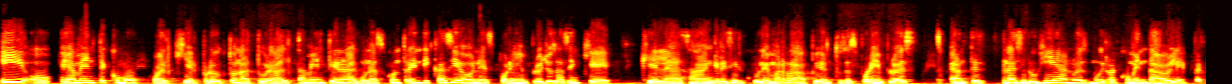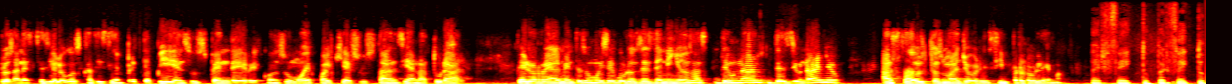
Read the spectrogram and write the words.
Y obviamente, como cualquier producto natural, también tienen algunas contraindicaciones. Por ejemplo, ellos hacen que, que la sangre circule más rápido. Entonces, por ejemplo, es- antes de la cirugía no es muy recomendable, pero los anestesiólogos casi siempre te piden suspender el consumo de cualquier sustancia natural. pero realmente son muy seguros desde niños de un año- desde un año hasta adultos mayores sin problema. Perfecto, perfecto.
